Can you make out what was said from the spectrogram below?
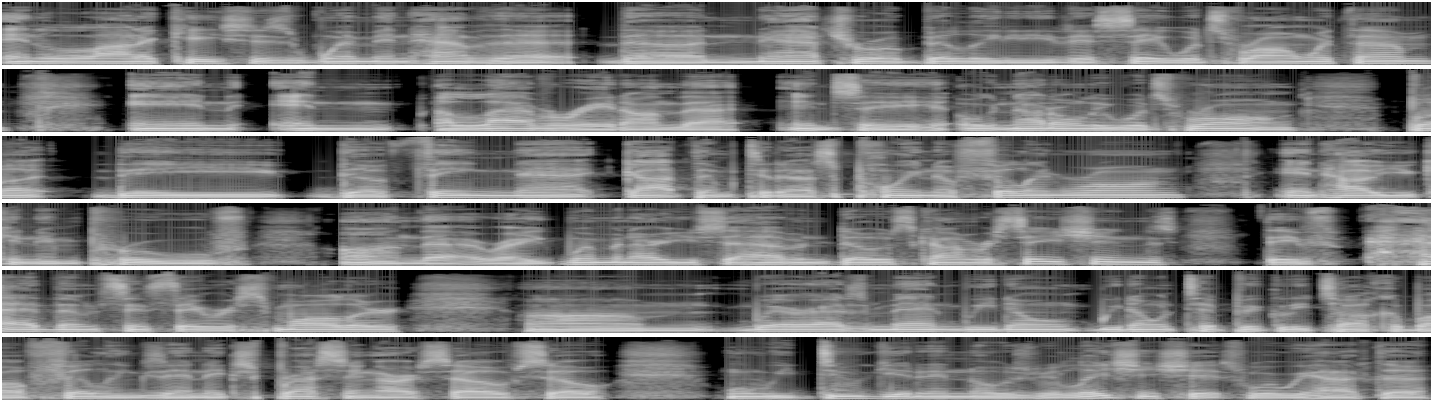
in a lot of cases women have the the natural ability to say what's wrong with them and and elaborate on that and say oh not only what's wrong but the the thing that got them to that point of feeling wrong and how you can improve on that, right? Women are used to having those conversations. They've had them since they were smaller. Um, whereas men, we don't, we don't typically talk about feelings and expressing ourselves. So when we do get in those relationships where we have to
